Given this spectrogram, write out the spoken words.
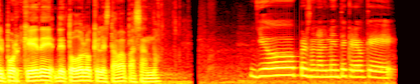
el porqué de, todo lo que le estaba pasando. Yo personalmente creo que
